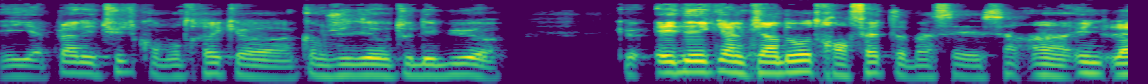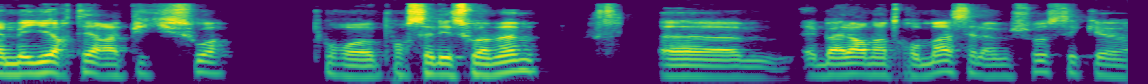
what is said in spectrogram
Et il y a plein d'études qui ont montré que, comme je disais au tout début, que aider quelqu'un d'autre, en fait, bah, c'est la meilleure thérapie qui soit pour, euh, pour s'aider soi-même. Euh, et ben alors d'un trauma, c'est la même chose, c'est que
